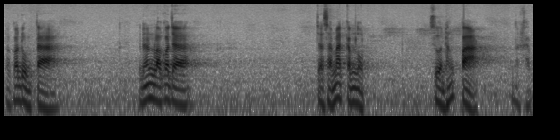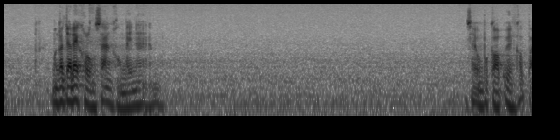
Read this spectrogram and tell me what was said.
แล้วก็ดวงตาดังนั้นเราก็จะ จะสามารถกำหนดส่วนทั้งปากนะครับ มันก็จะได้โครงสร้างของใบหน้าทั้งหมด ใส่องค์ประกอบอื่นเข้าไป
